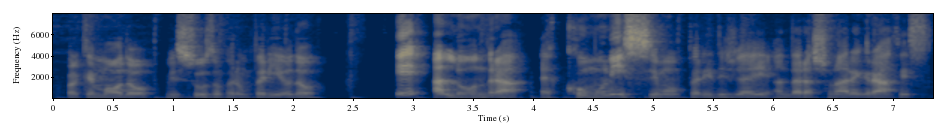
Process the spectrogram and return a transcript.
in qualche modo vissuto per un periodo e a Londra è comunissimo per i DJ andare a suonare gratis.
